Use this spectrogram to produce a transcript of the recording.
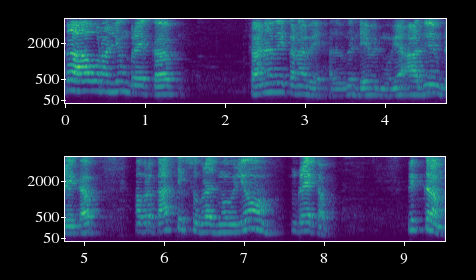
ராவணன்லையும் பிரேக்கப் கனவே கனவே. அது வந்து டேவிட் மூவி அதுலேயும் பிரேக்கப் அப்புறம் கார்த்திக் சுப்ராஜ் மூவிலையும் பிரேக்கப் விக்ரம்.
